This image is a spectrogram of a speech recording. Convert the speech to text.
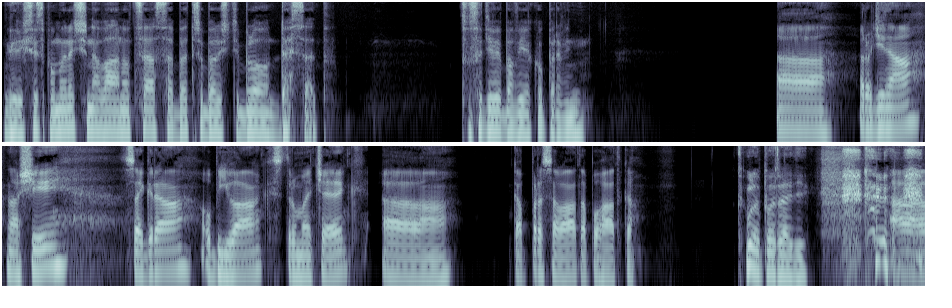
Když si vzpomeneš na Vánoce a sebe, třeba když ti bylo deset, co se ti vybaví jako první? Uh, rodina naši, segra, obývák, stromeček, uh, kapr, salát a pohádka. Tomhle pořadí. a,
